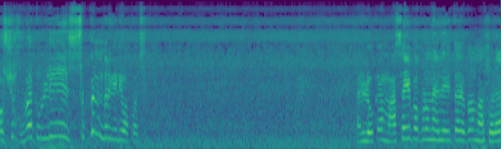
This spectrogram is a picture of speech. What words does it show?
अशी उभ्यात उडली सगळं नंतर गेली वापस. आणि लोक मासाही पकडून आले इथं पण मासोळ्या.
